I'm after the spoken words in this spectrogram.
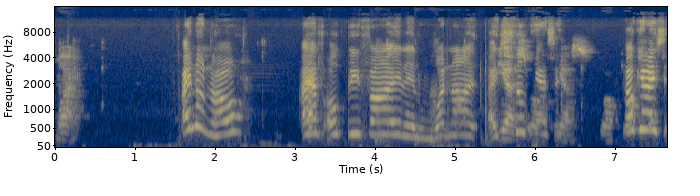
Why? I don't know. I have OP fine and whatnot. I yes, still can't see. Yes. How can I see?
